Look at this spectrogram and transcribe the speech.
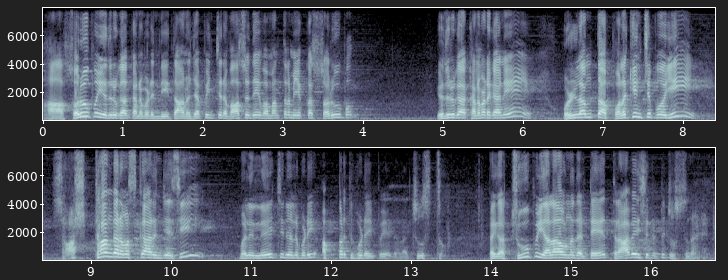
ఆ స్వరూపం ఎదురుగా కనబడింది. తాను జపించిన వాసుదేవ మంత్రం యొక్క స్వరూపం ఎదురుగా కనబడగానే ఒళ్ళంతా పొలకించిపోయి సాష్టాంగ నమస్కారం చేసి మళ్ళీ లేచి నిలబడి అప్రతిభుడైపోయాడు. అలా చూస్తూ పైగా చూపు ఎలా ఉన్నదంటే త్రావేసినట్టు చూస్తున్నాడండి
